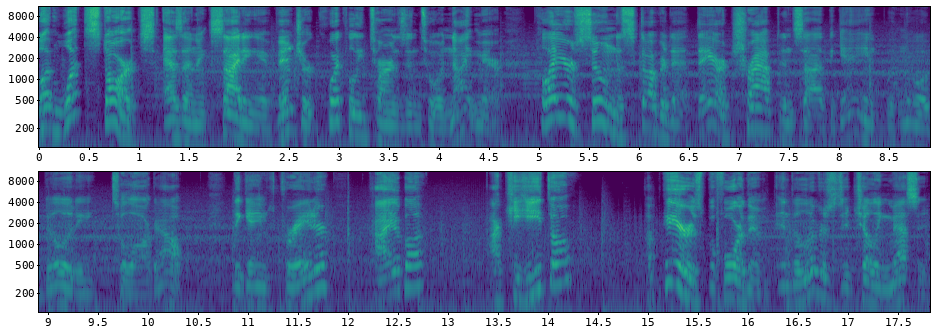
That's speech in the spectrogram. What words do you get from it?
But what starts as an exciting adventure quickly turns into a nightmare. Players soon discover that they are trapped inside the game with no ability to log out. The game's creator, Kayaba Akihiko, appears before them and delivers the chilling message.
